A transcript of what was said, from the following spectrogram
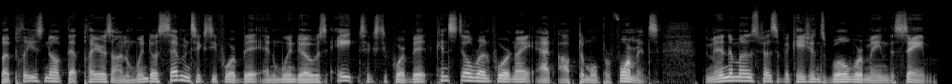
but please note that players on Windows 7 64 bit and Windows 8 64 bit can still run Fortnite at optimal performance. The minimum specifications will remain the same.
